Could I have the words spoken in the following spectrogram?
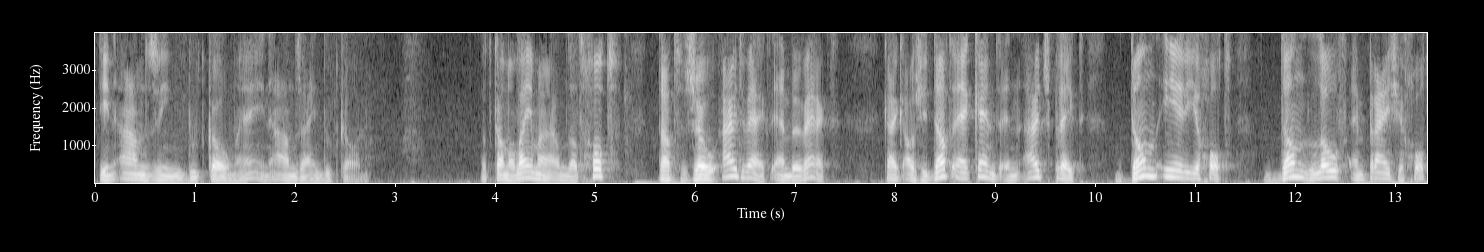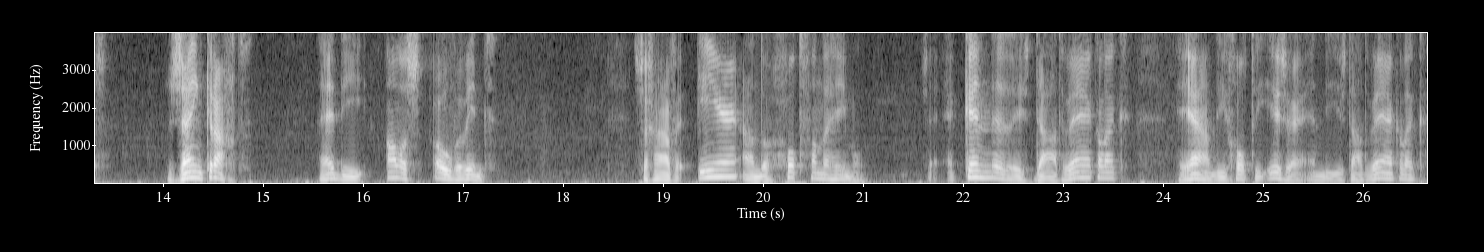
in aanzien doet komen, in aanzijn doet komen. Dat kan alleen maar omdat God dat zo uitwerkt en bewerkt. Kijk, als je dat erkent en uitspreekt, dan eer je God. Dan loof en prijs je God. Zijn kracht, die alles overwint. Ze gaven eer aan de God van de hemel. Ze erkenden, er is daadwerkelijk ja, die God die is er en die is daadwerkelijk,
